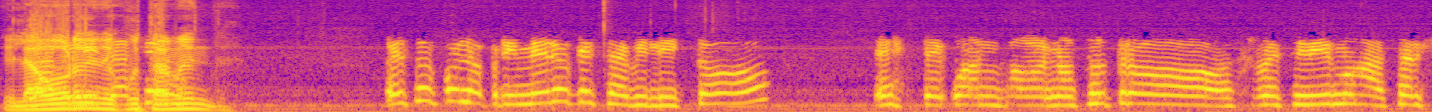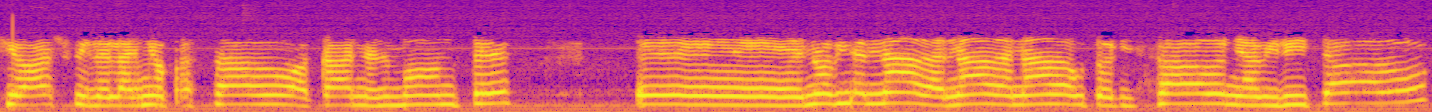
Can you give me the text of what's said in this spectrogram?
la, La orden justamente. Eso fue lo primero que se habilitó este cuando nosotros recibimos a Sergio Ashfield el año pasado acá en el monte. Eh, no había nada, nada, nada autorizado ni habilitado.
